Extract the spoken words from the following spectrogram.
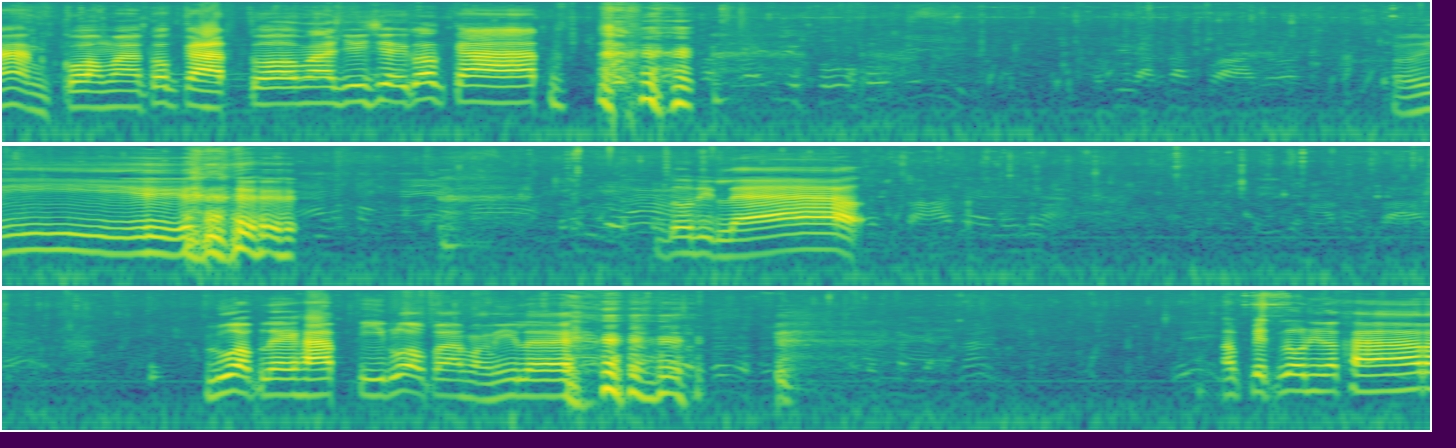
นั่นกอมาก็กัดกอมาเฉยๆก็กัดเฮ้ยโดนอีกแล้ว รวบเลยครับ ตีรวบมาฝั่งนี้เลย เอาเป็ดโลนี่แล้วครับ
